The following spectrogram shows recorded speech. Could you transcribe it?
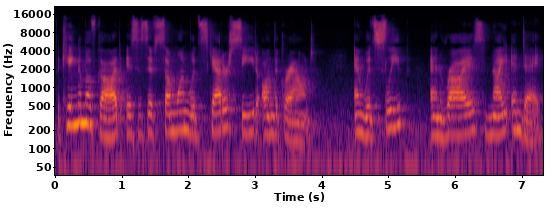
The kingdom of God is as if someone would scatter seed on the ground and would sleep and rise night and day,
